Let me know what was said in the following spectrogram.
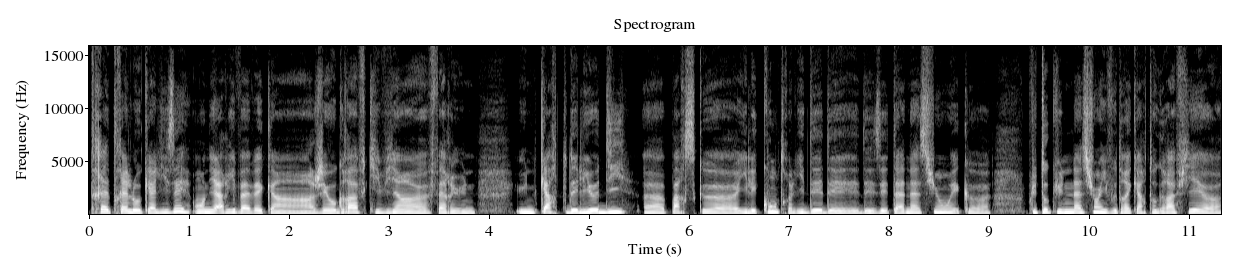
très très localisé. On y arrive avec un géographe qui vient faire une, carte des lieux dits parce qu'il il est contre l'idée des, des États-nations et que plutôt qu'une nation, il voudrait cartographier euh,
